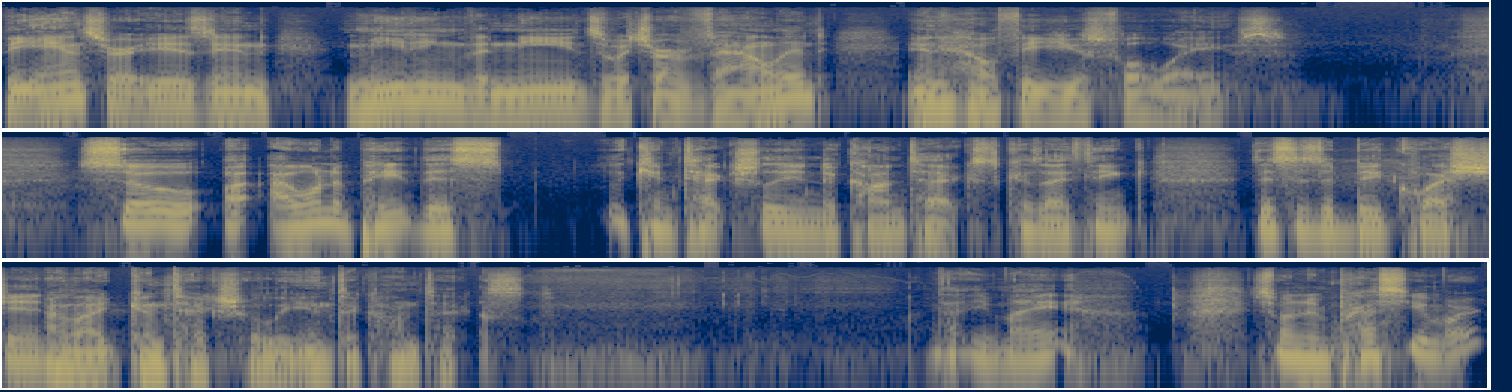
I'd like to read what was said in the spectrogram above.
The answer is in meeting the needs which are valid in healthy, useful ways. So I, I want to paint this contextually into context because I think this is a big question. I like contextually into context. I thought you might. Just want to impress you, Mark.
